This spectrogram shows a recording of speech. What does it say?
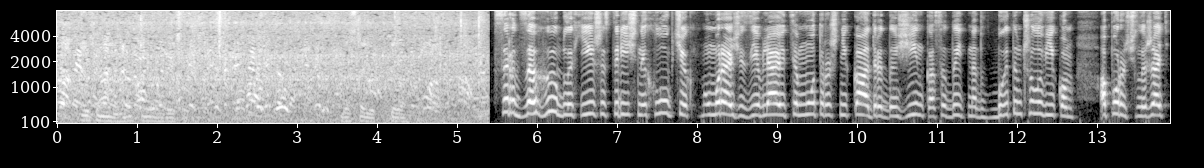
Очень много, очень много вещей. Достают тела. Серед загиблих її шестирічний хлопчик у мережі з'являються моторошні кадри, де жінка сидить над вбитим чоловіком, а поруч лежать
